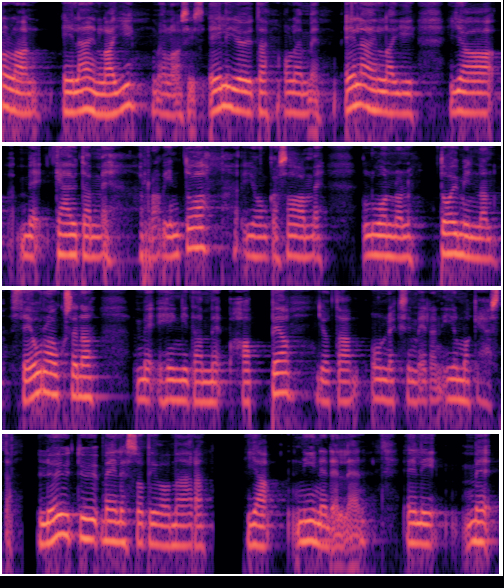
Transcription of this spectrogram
ollaan eläinlaji, me ollaan siis eliöitä, olemme eläinlaji ja me käytämme ravintoa, jonka saamme luonnon toiminnan seurauksena. Me hengitämme happea, jota onneksi meidän ilmakehästä löytyy meille sopiva määrä ja niin edelleen. Eli me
